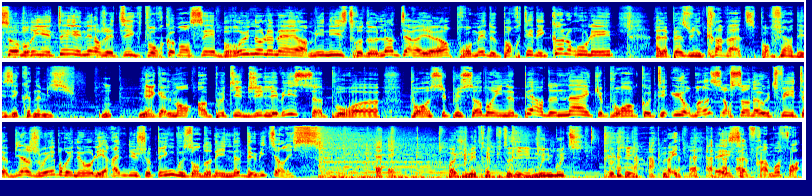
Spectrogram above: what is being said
Sobriété énergétique pour commencer, Bruno Le Maire, ministre de l'Intérieur, promet de porter des cols roulés à la place d'une cravate pour faire des économies. Mm. Mais également un petit Jill Levis pour, euh, pour un style plus sobre et une paire de Nike pour un côté urbain sur son outfit. Bien joué Bruno, les reines du shopping vous ont donné une note de 8 sur 10. Moi, je lui mettrais plutôt des moon boots. Ok. oui, et ça fera moins froid.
